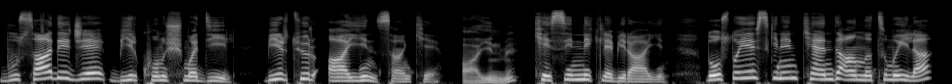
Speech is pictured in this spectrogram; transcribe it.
Bu sadece bir konuşma değil, bir tür ayin sanki. Ayin mi? Kesinlikle bir ayin. Dostoyevski'nin kendi anlatımıyla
